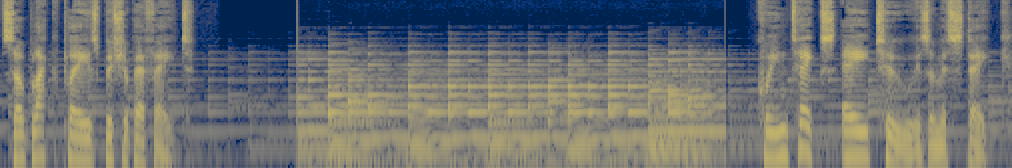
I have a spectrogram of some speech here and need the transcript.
So black plays bishop f8. Queen takes a2 is a mistake.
